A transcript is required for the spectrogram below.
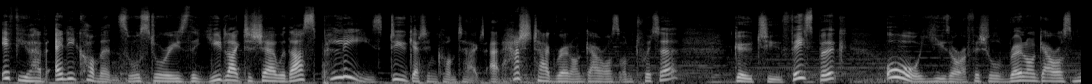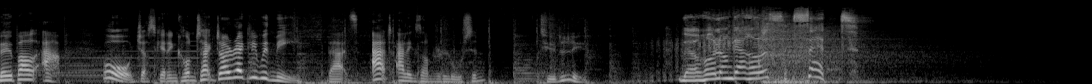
If you have any comments or stories that you'd like to share with us, please do get in contact at hashtag Roland Garros on Twitter, go to Facebook, or use our official Roland Garros mobile app, or just get in contact directly with me. That's at Alexandra Lawton. Toodaloo. The Roland Garros set.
